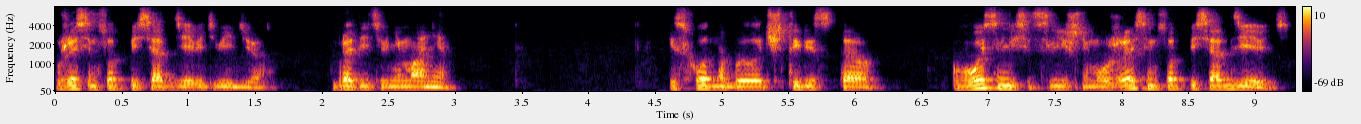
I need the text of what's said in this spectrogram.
Уже 759 видео. Обратите внимание, исходно было 480 с лишним, уже 759.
